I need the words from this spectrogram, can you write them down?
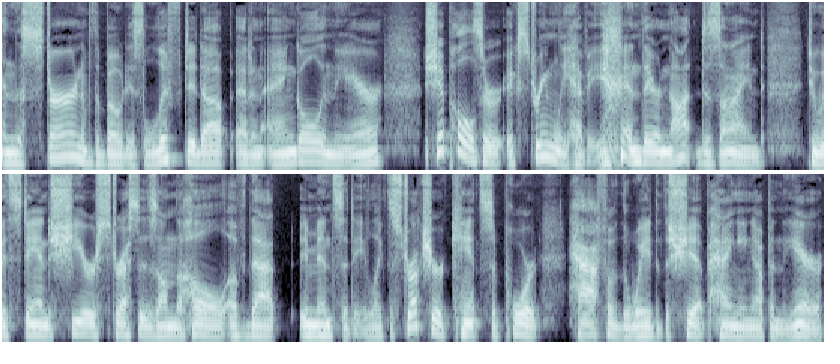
and the stern of the boat is lifted up at an angle in the air. Ship hulls are extremely heavy and they're not designed to withstand sheer stresses on the hull of that immensity. Like the structure can't support half of the weight of the ship hanging up in the air.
